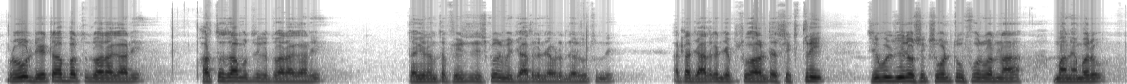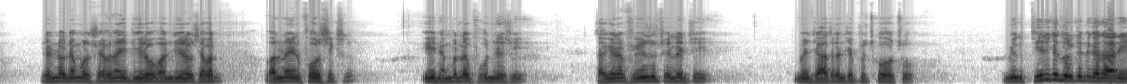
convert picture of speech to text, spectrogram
ఇప్పుడు డేట్ ఆఫ్ బర్త్ ద్వారా కానీ హస్త సాముద్రిక ద్వారా కానీ తగినంత ఫీజు తీసుకొని మీ జాతకం చెప్పడం జరుగుతుంది. అట్లా జాతకం చెప్పుకోవాలంటే six three triple zero six one two four one మా నెంబరు. రెండో number seven eight zero one zero seven one nine four six ఈ నెంబర్లకు ఫోన్ చేసి తగిన ఫీజు చెల్లించి మీ జాతకం చెప్పించుకోవచ్చు. మీకు తీరిక దొరికింది కదా అని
